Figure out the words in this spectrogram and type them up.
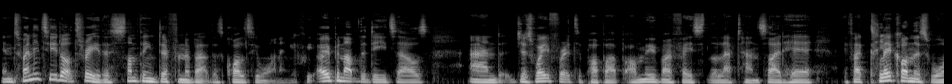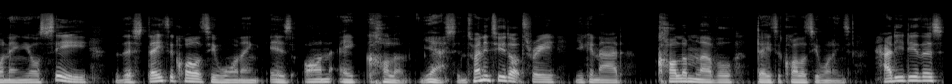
in 22.3, there's something different about this quality warning. If we open up the details and just wait for it to pop up. I'll move my face to the left hand side here. If I click on this warning, you'll see that this data quality warning is on a column. Yes, in 22.3, you can add column level data quality warnings. How do you do this?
